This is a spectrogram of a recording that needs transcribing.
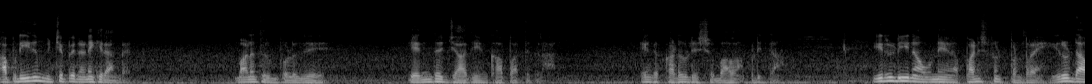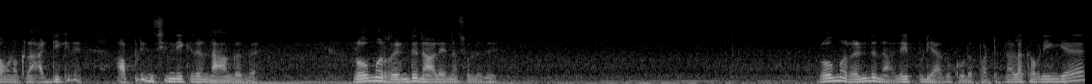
அப்படின்னு மிச்ச பேர் நினைக்கிறாங்க. மனம் திரும்பும் பொழுது எந்த ஜாதியும் காப்பாற்றுக்கிறார் எங்கள் கடவுளுடைய சுபாவம் அப்படித்தான். இருடி நான் உன்னை பனிஷ்மெண்ட் பண்ணுறேன் இருடா உனக்கு நான் அடிக்கிறேன் அப்படின்னு சிந்திக்கிற நாங்கங்க. ரோமர் ரெண்டு நாள் என்ன சொல்லுது? ரோமர் ரெண்டு நாள் இப்படியாக கூறப்பட்டு. நல்லா கவனிங்க.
